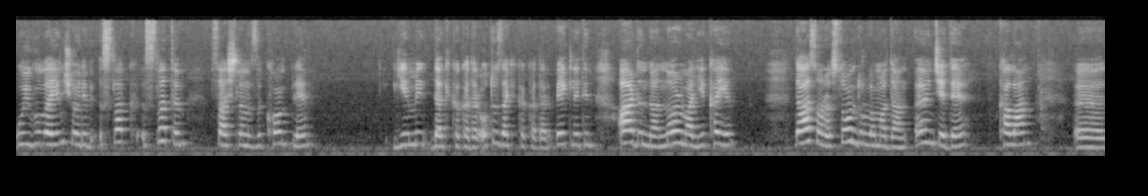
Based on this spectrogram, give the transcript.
uygulayın. Şöyle bir ıslak ıslatın saçlarınızı komple. 20 dakika kadar 30 dakika kadar bekletin. Ardından normal yıkayın. Daha sonra son durulamadan önce de kalan e,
